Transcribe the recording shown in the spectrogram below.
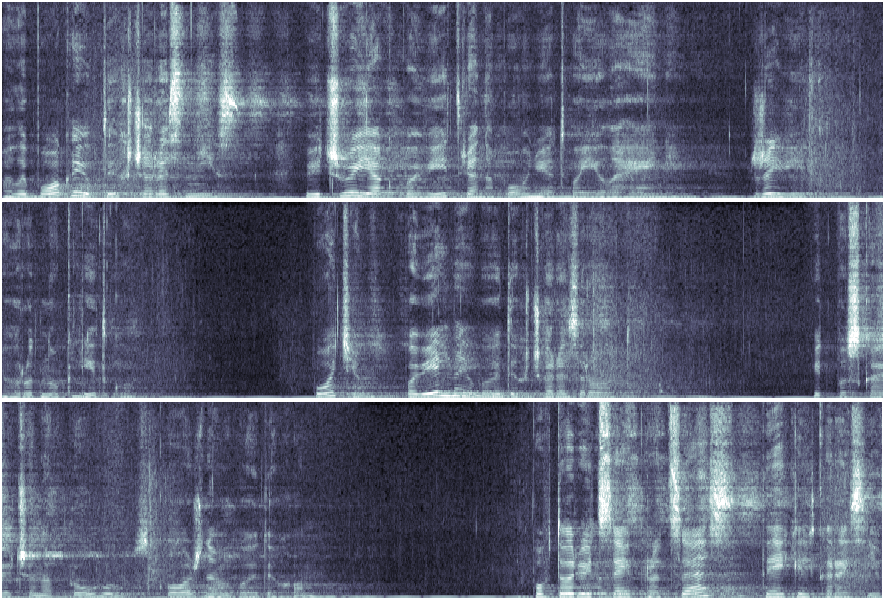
Глибокий вдих через ніс. Відчуй, як повітря наповнює твої легені, живіт, грудну клітку. Потім повільний видих через рот, відпускаючи напругу з кожним видихом. Повторюй цей процес декілька разів,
